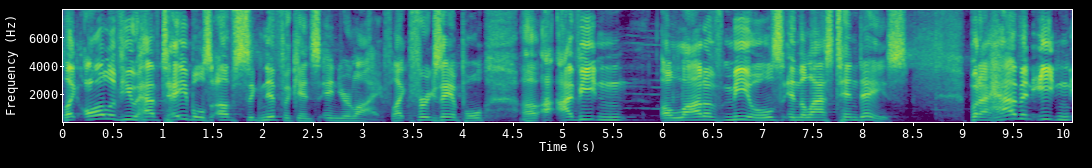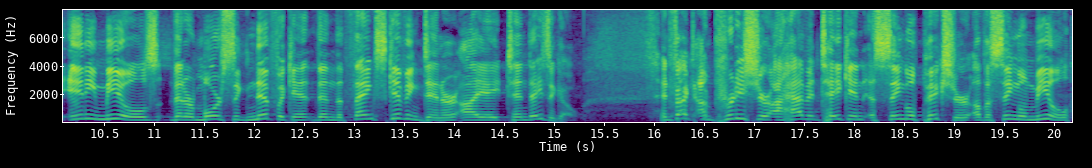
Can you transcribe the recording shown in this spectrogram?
Like all of you have tables of significance in your life. Like, for example, uh, I've eaten a lot of meals in the last 10 days but I haven't eaten any meals that are more significant than the Thanksgiving dinner I ate 10 days ago. In fact, I'm pretty sure I haven't taken a single picture of a single meal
